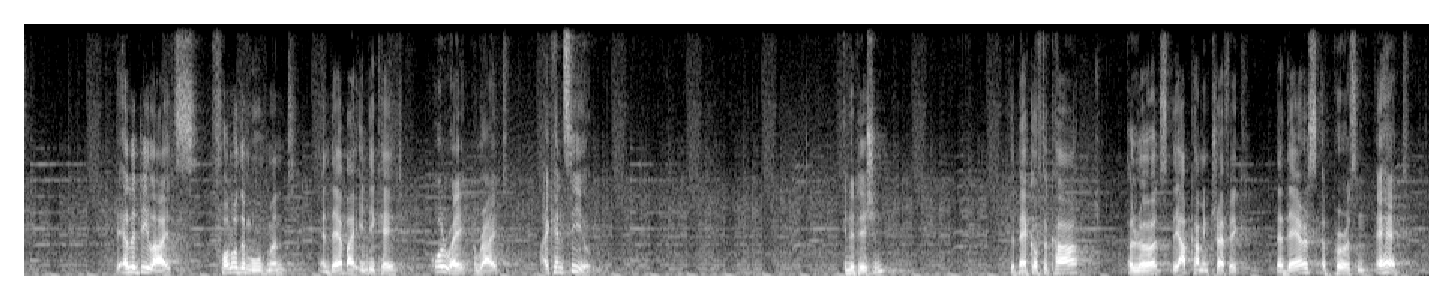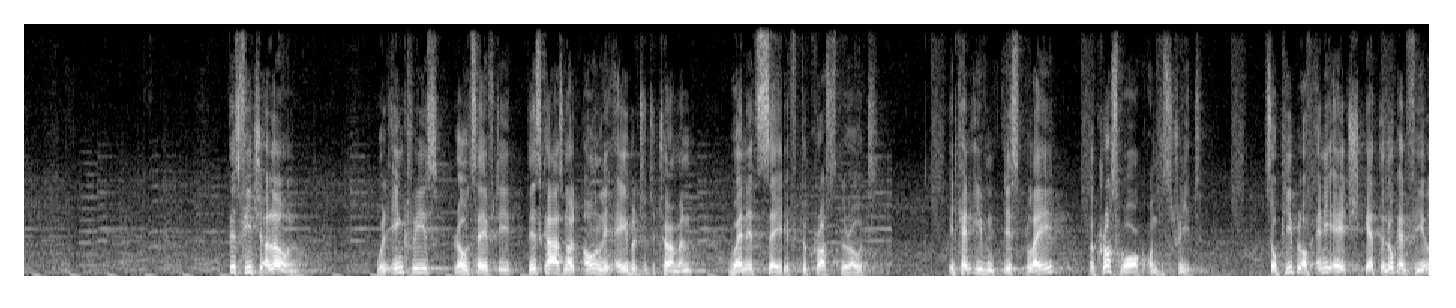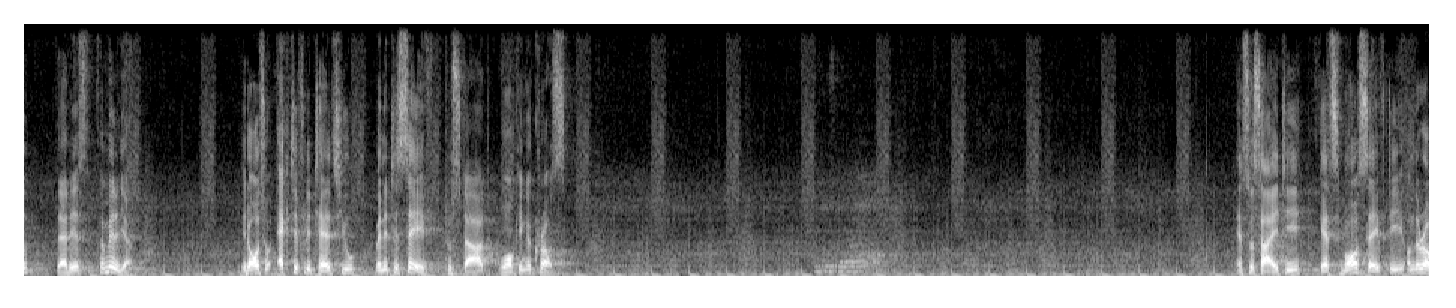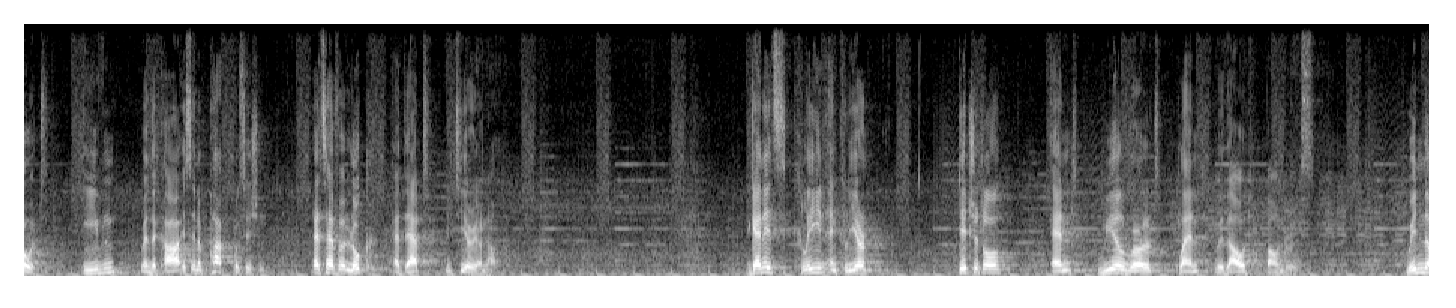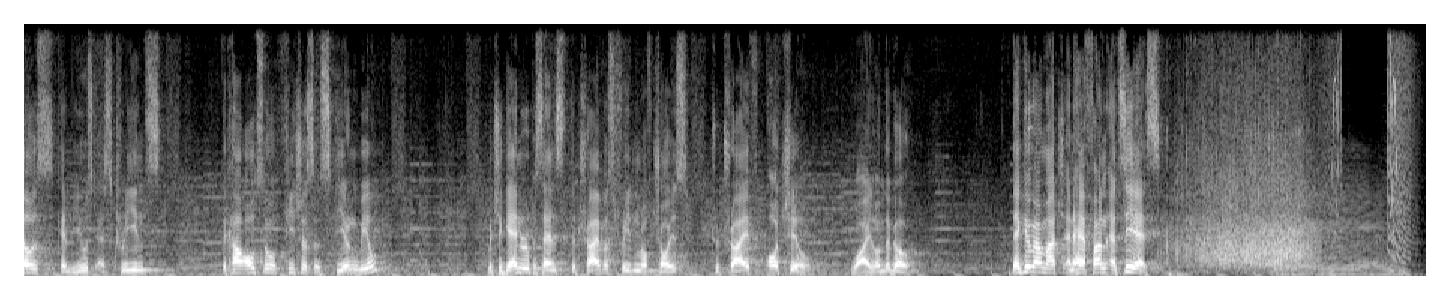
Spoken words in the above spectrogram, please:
The LED lights follow the movement and thereby indicate, all right, right, I can see you. In addition, the back of the car alerts the upcoming traffic that there's a person ahead. This feature alone will increase road safety. This car is not only able to determine when it's safe to cross the road, it can even display a crosswalk on the street. So people of any age get the look and feel that is familiar. It also actively tells you when it is safe to start walking across. And society gets more safety on the road, even when the car is in a park position. Let's have a look at that interior now. Again, it's clean and clear, digital and real world planned without boundaries. Windows can be used as screens. The car also features a steering wheel, which again represents the driver's freedom of choice to drive or chill while on the go. Thank you very much and have fun at CES.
